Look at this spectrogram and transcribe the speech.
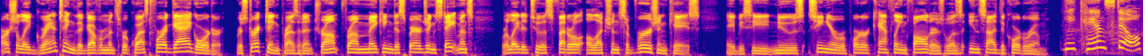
partially granting the government's request for a gag order, restricting President Trump from making disparaging statements related to his federal election subversion case. ABC News senior reporter Kathleen Faulders was inside the courtroom. He can still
